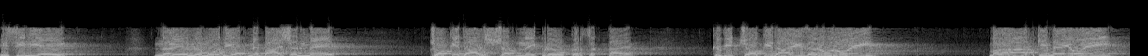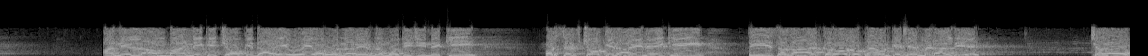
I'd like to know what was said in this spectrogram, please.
इसीलिए नरेंद्र मोदी अपने भाषण में चौकीदार शब्द नहीं प्रयोग कर सकता है, क्योंकि चौकीदारी ज़रूर हुई। मगर आपकी नहीं हुई। अनिल अंबानी की चौकीदारी हुई और वो नरेंद्र मोदी जी ने की। और सिर्फ़ चौकीदारी नहीं की, तीस हज़ार करोड़ रुपए उनके जेब में डाल दिए। चलो।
